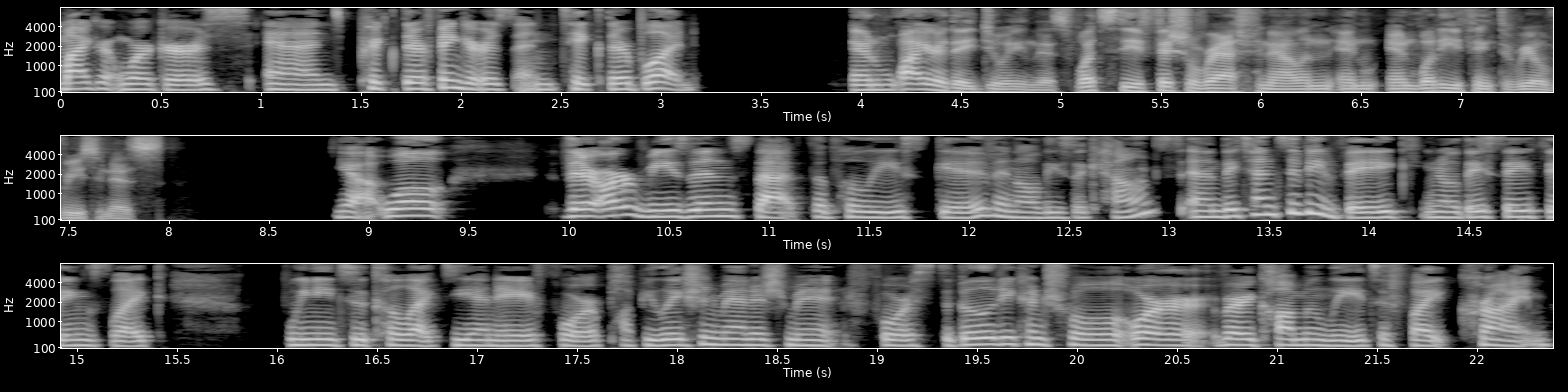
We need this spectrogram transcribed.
migrant workers, and prick their fingers and take their blood. And why are they doing this? What's the official rationale, and, and, and what do you think the real reason is? Yeah, well, there are reasons that the police give in all these accounts, and they tend to be vague. You know, they say things like we need to collect DNA for population management, for stability control, or very commonly to fight crime.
